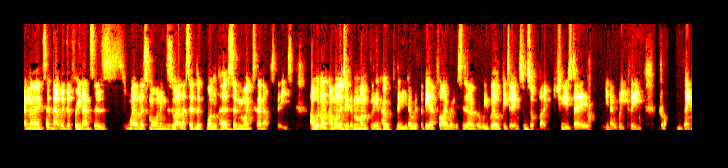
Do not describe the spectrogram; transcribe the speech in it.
and I said that with the freelancers wellness mornings as well. I said, look, one person might turn up to these. I would not, I want to do them monthly, and hopefully, you know, with the BFI when this is over, we will be doing some sort of like Tuesday, you know, weekly drop thing.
